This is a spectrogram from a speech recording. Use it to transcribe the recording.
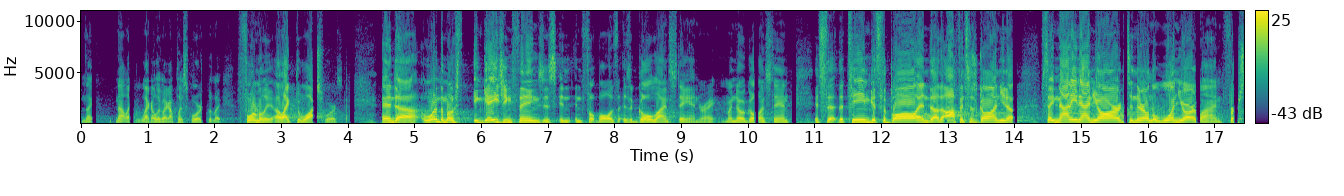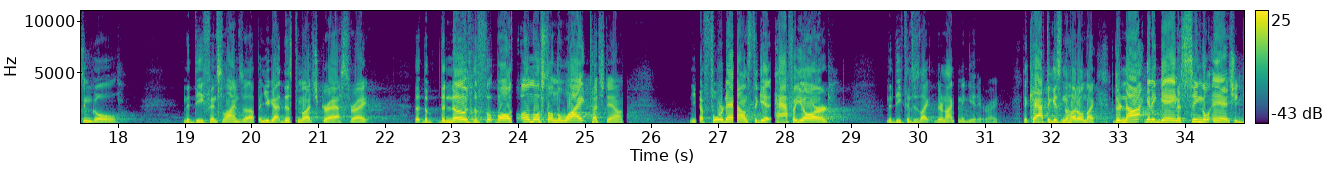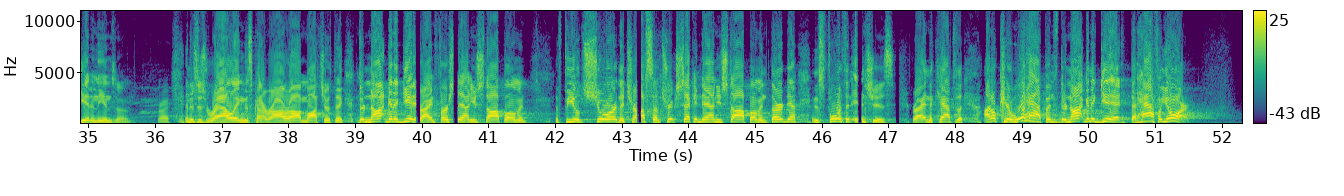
like not like, like I look like I play sports, but like formally, I like to watch sports. And uh, one of the most engaging things is in, in football is, is, a goal line stand, right? I know a goal line stand. It's the, the team gets the ball and uh, the offense has gone, you know, say 99 yards and they're on the one yard line, first and goal. And the defense lines up and you got this much grass, right? The, the, the nose of the football is almost on the white touchdown. You have four downs to get half a yard and the defense is like, they're not going to get it, right? The captain gets in the huddle and like, they're not going to gain a single inch and get in the end zone, right? And this rallying, this kind of rah-rah macho thing. They're not going to get it, right? And first down, you stop them, and the field's short, and they try some trick. Second down, you stop them, and third down, and it's fourth and inches, right? And the captain's like, I don't care what happens, they're not going to get that half a yard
